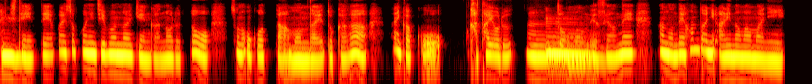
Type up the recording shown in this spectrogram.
していて、やっぱりそこに自分の意見が乗ると、その起こった問題とかが何かこう、偏るうんと思うんですよね。なので、本当にありのままに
